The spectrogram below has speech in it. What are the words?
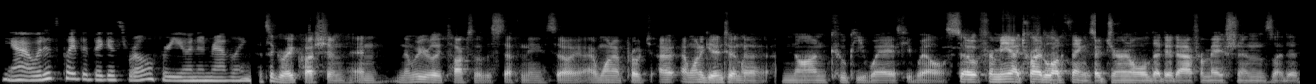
yeah what has played the biggest role for you in unraveling that's a great question and nobody really talks about this stephanie so i, I want to approach I, I want to get into it in a non-kooky way if you will so for me i tried a lot of things i journaled i did affirmations i did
